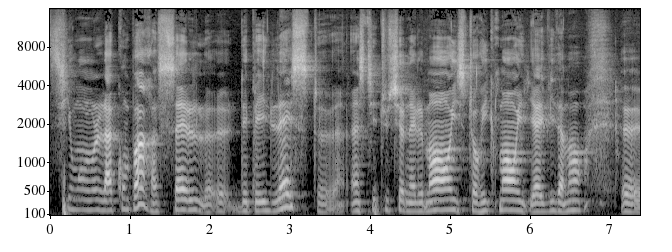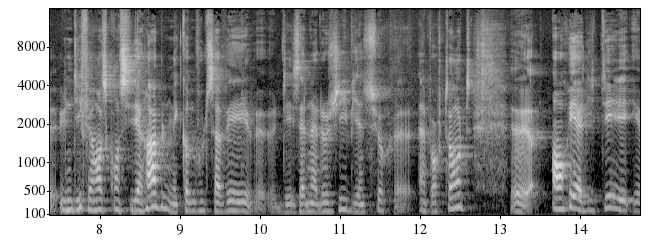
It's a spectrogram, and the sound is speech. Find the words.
si on la compare à celle euh, des pays de l'Est, euh, institutionnellement, historiquement, il y a évidemment une différence considérable, mais comme vous le savez, des analogies bien sûr importantes. En réalité,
